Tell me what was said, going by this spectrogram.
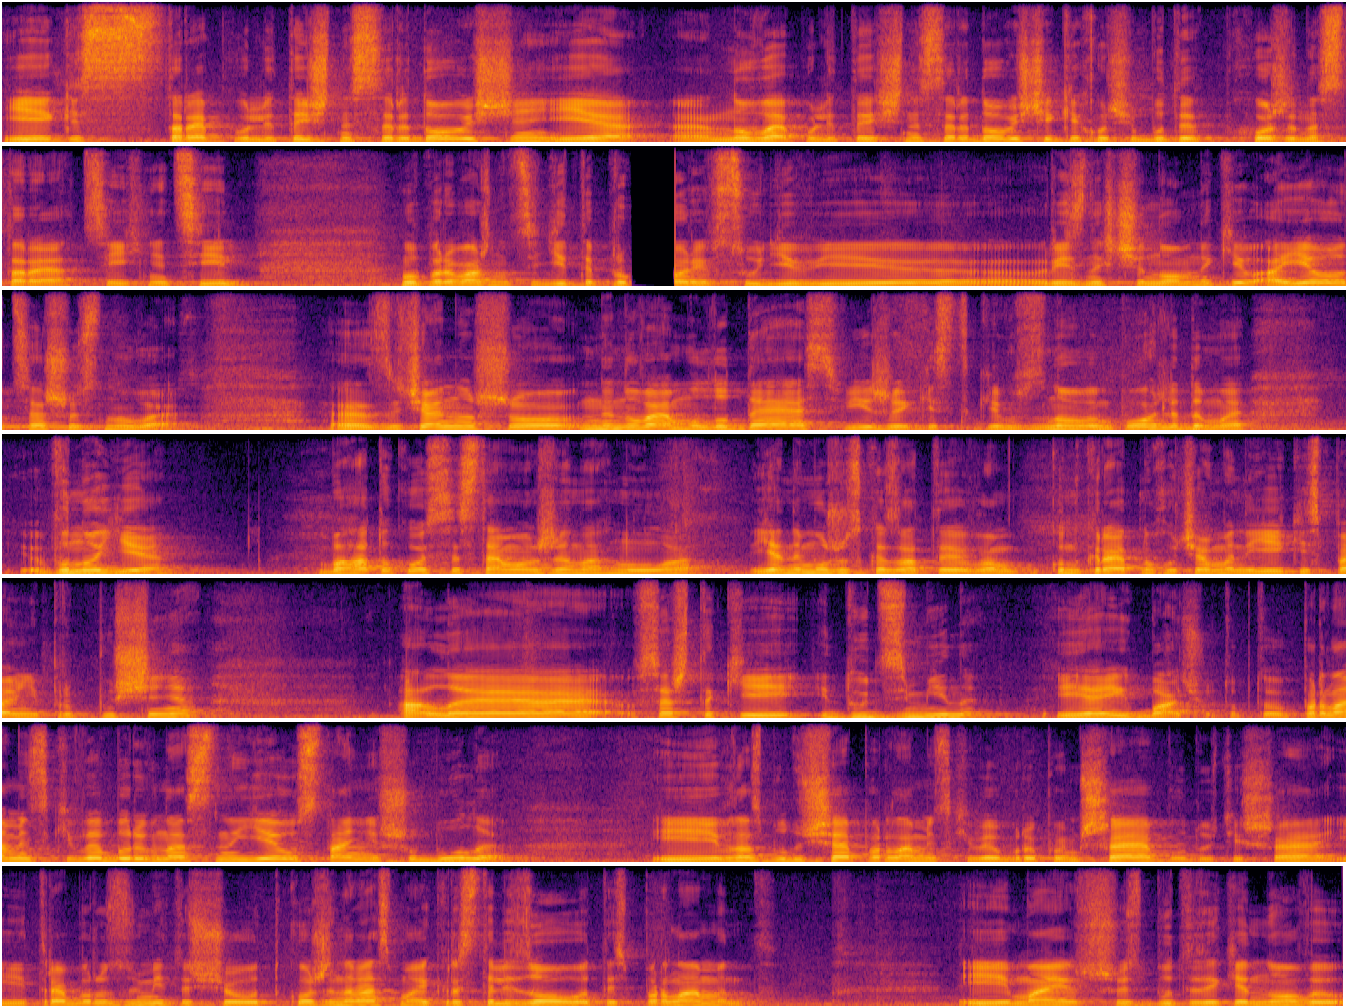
Є якесь старе політичне середовище, є е, нове політичне середовище, яке хоче бути схоже на старе, це їхня ціль. Бо переважно це діти прокурорів, суддів і е, різних чиновників, а є оце щось нове. Е, Звичайно, що не нове, молоде, свіже, якесь таким з новими поглядами. Воно є. Багато когось система вже нагнула. Я не можу сказати вам конкретно, хоча в мене є якісь певні припущення. Але все ж таки йдуть зміни, і я їх бачу. Тобто парламентські вибори в нас не є останні, що були. І в нас будуть ще парламентські вибори, потім ще будуть і ще. І треба розуміти, що от кожен раз має кристалізовуватись парламент. І має щось бути таке нове, е,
